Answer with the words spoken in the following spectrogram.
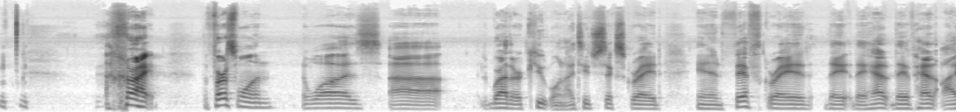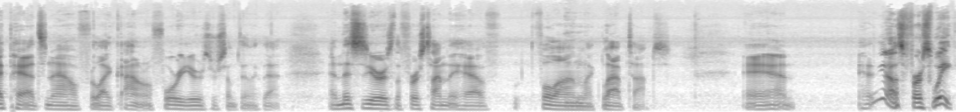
All right. The first one was uh, rather a cute one. I teach sixth grade. In fifth grade, they they had they've had iPads now for like I don't know four years or something like that, and this year is the first time they have full on like laptops, and you know it's first week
